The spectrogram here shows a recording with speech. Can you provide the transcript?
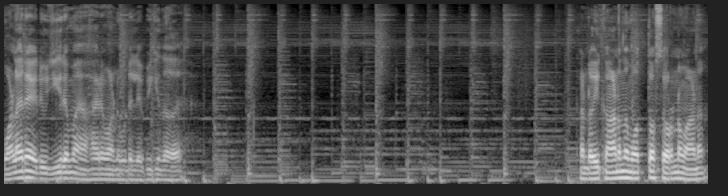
വളരെ രുചികരമായ ആഹാരമാണ് ഇവിടെ ലഭിക്കുന്നത്. കണ്ടോ ഈ കാണുന്ന മൊത്തം സ്വർണമാണ്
